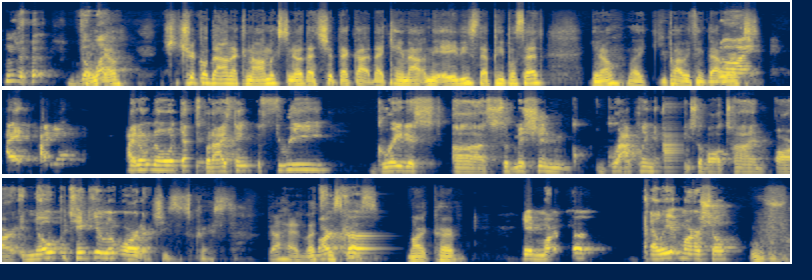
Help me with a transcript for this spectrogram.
the You know, trickle down economics, you know, that shit that got that came out in the 80s that people said, you know, like you probably think that No, works. I, I don't. I don't know what that is, but I think the three greatest uh, submission grappling athletes of all time are in no particular order. Jesus Christ. Go ahead. Let's Mark discuss. Kerr, Mark Kerr. okay, Mark Kerr, Elliot Marshall, Oof.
